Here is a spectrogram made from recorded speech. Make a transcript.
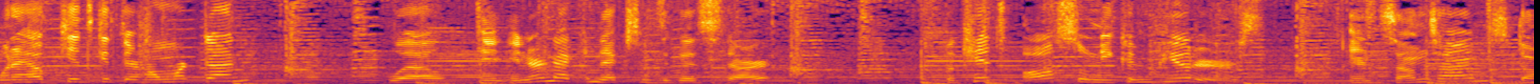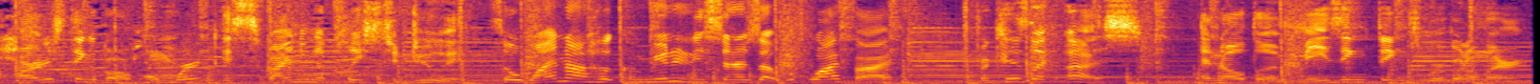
Want to help kids get their homework done? Well, an internet connection is a good start. But kids also need computers. And sometimes the hardest thing about homework is finding a place to do it. So why not hook community centers up with Wi Fi for kids like us and all the amazing things we're going to learn?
